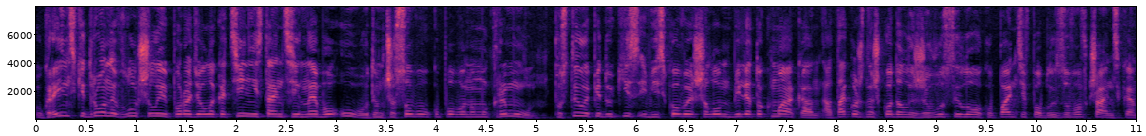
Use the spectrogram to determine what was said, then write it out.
Українські дрони влучили по радіолокаційній станції Небо У у тимчасово окупованому Криму. Пустили під укіс і військовий ешелон біля Токмака, а також знешкодили живу силу окупантів поблизу Вовчанська.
